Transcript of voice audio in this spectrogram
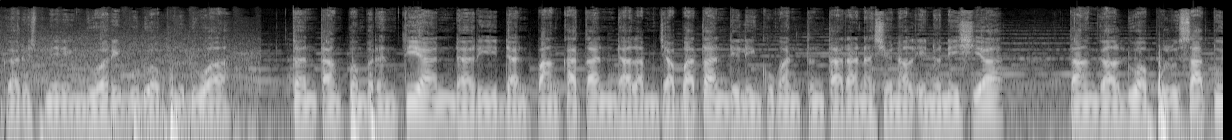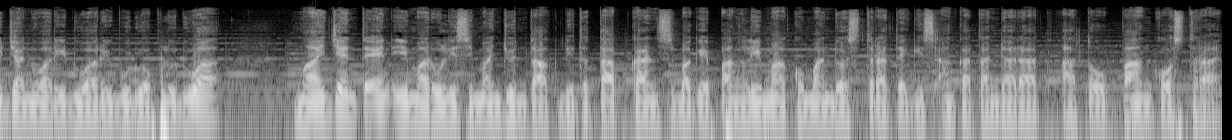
garis miring 2022 tentang pemberhentian dari dan pangkatan dalam jabatan di lingkungan Tentara Nasional Indonesia tanggal 21 Januari 2022, Majen TNI Maruli Simanjuntak ditetapkan sebagai Panglima Komando Strategis Angkatan Darat atau Pangkostrat.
